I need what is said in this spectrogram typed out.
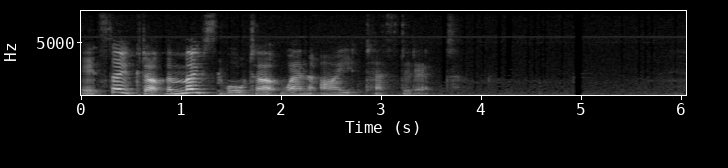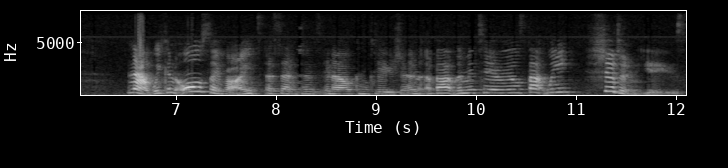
it soaked up the most water when I tested it. Now we can also write a sentence in our conclusion about the materials that we shouldn't use.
